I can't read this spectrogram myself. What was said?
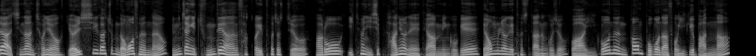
자, 지난 저녁 10시가 좀 넘어서였나요? 굉장히 중대한 사건이 터졌죠. 바로 2024년에 대한민국에 계엄령이 터졌다는 거죠. 와, 이거는 처음 보고 나서 이게 맞나?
